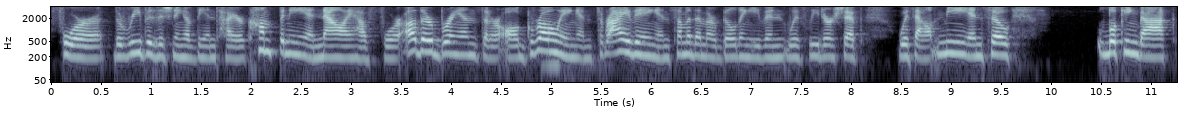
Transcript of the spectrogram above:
for the repositioning of the entire company and now I have four other brands that are all growing and thriving, and some of them are building even with leadership without me. And so, looking back,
